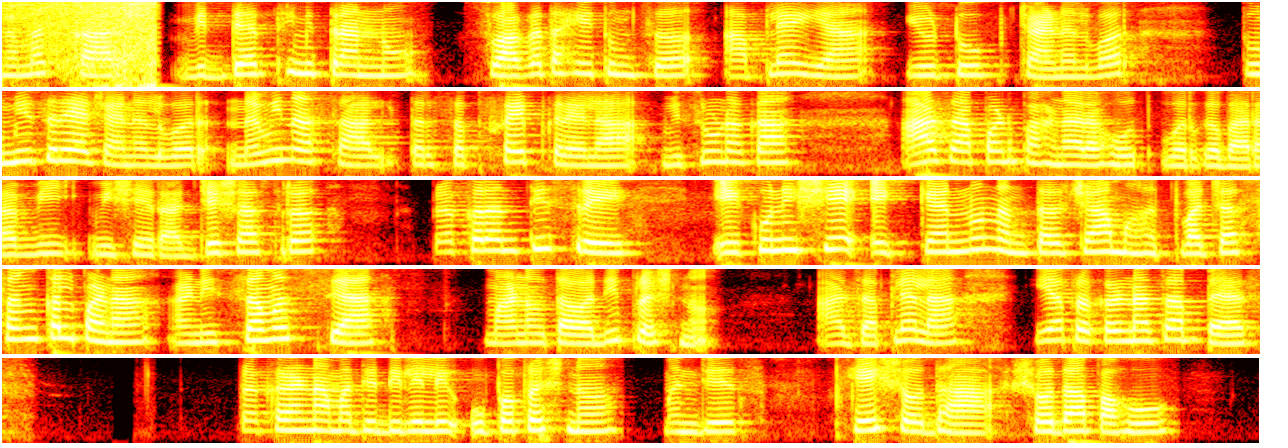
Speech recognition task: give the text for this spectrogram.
नमस्कार. विद्यार्थी मित्रांनो स्वागत आहे तुमचं आपल्या या यूट्यूब चॅनलवर तुम्ही जर या चॅनलवर नवीन असाल तर सबस्क्राईब करायला विसरू नका. आज आपण पाहणार आहोत वर्ग बारावी विषय राज्यशास्त्र. प्रकरण तिसरे एकोणीसशे एक्क्याण्णव नंतरच्या महत्त्वाच्या संकल्पना आणि समस्या मानवतावादी प्रश्न. आज आपल्याला या प्रकरणाचा अभ्यास प्रकरणामध्ये दिलेले उपप्रश्न म्हणजेच हे शोधा शोधा पाहू.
